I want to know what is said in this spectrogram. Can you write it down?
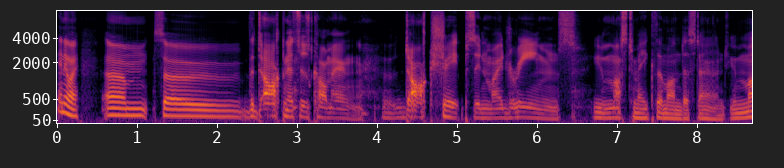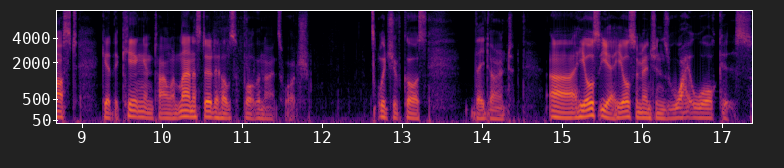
Anyway, um, so the darkness is coming. Dark shapes in my dreams. You must make them understand. You must get the king and Tywin Lannister to help support the Night's Watch which of course they don't. Uh, he also, yeah, he also mentions White Walkers.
